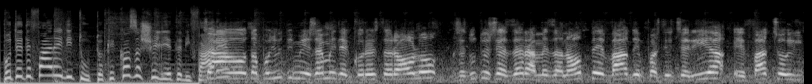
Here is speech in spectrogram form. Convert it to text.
Potete fare di tutto. Che cosa scegliete di fare? Ciao, dopo gli ultimi esami del colesterolo, se tutto si azzera a mezzanotte, vado in pasticceria e faccio il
